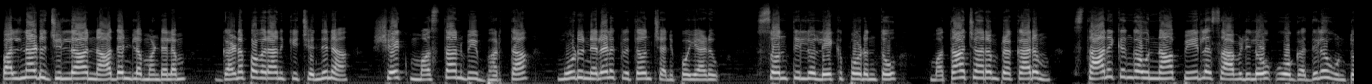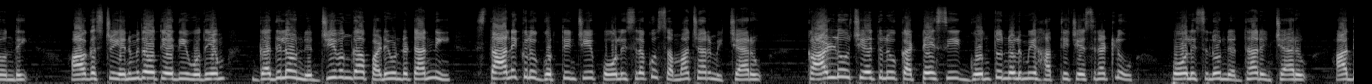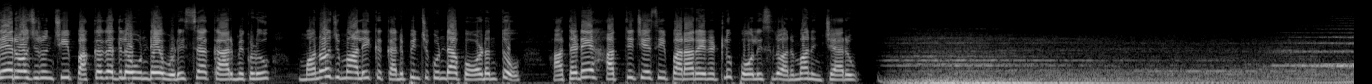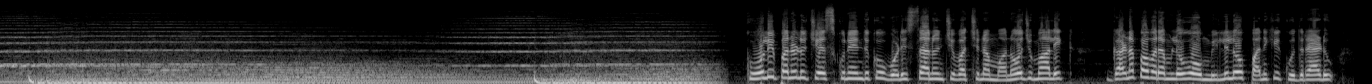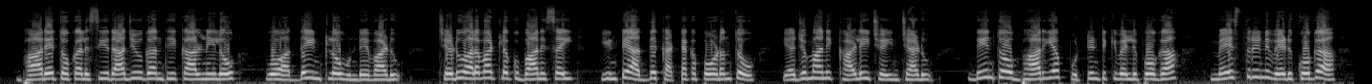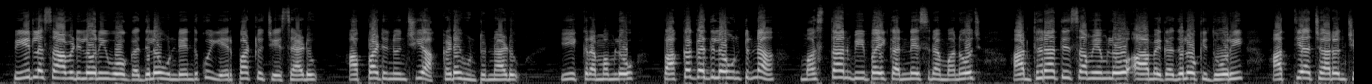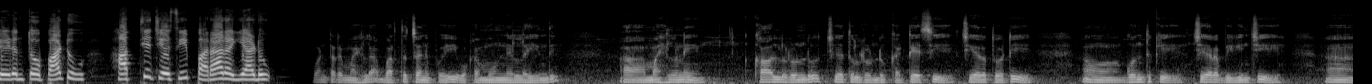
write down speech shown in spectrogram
పల్నాడు జిల్లా నాదెండ్ల మండలం గణపవరానికి చెందిన షేక్ మస్తాన్ బీ భర్త మూడు నెలల క్రితం చనిపోయాడు. సొంతిల్లు లేకపోవడంతో మతాచారం ప్రకారం స్థానికంగా ఉన్న పీర్ల సావిడిలో ఓ గదిలో ఉంటోంది. ఆగస్టు ఎనిమిదవ తేదీ ఉదయం గదిలో నిర్జీవంగా పడి ఉండటాన్ని స్థానికులు గుర్తించి పోలీసులకు సమాచారం ఇచ్చారు. కాళ్ళు చేతులు కట్టేసి గొంతు నులిమి హత్య చేసినట్లు పోలీసులు నిర్ధారించారు. అదే రోజు నుంచి పక్క గదిలో ఉండే ఒడిశా కార్మికుడు మనోజ్ మాలిక్ కనిపించకుండా పోవడంతో అతడే హత్య చేసి పరారైనట్లు పోలీసులు అనుమానించారు. కూలీ పనులు చేసుకునేందుకు ఒడిశా నుంచి వచ్చిన మనోజ్ మాలిక్ గణపవరంలో ఓ మిల్లులో పనికి కుదిరాడు. భార్యతో కలిసి రాజీవ్ గాంధీ కాలనీలో ఓ అద్దె ఇంట్లో ఉండేవాడు. చెడు అలవాట్లకు బానిసై ఇంటి అద్దె కట్టకపోవడంతో యజమాని ఖాళీ చేయించాడు. దీంతో భార్య పుట్టింటికి వెళ్ళిపోగా మేస్త్రిని వేడుకోగా పీర్ల సావిడిలోని ఓ గదిలో ఉండేందుకు ఏర్పాట్లు చేశాడు. అప్పటినుంచి అక్కడే ఉంటున్నాడు. ఈ క్రమంలో పక్క గదిలో ఉంటున్న మస్తాన్ బీపై కన్నేసిన మనోజ్ అర్ధరాత్రి సమయంలో ఆమె గదిలోకి దూరి అత్యాచారం చేయడంతో పాటు హత్య చేసి పరారయ్యాడు. ఒంటరి మహిళ భర్త చనిపోయి ఒక మూడు నెలలు అయ్యింది ఆ మహిళని కాళ్ళు రెండు చేతులు రెండు కట్టేసి చీరతోటి గొంతుకి చీర బిగించి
